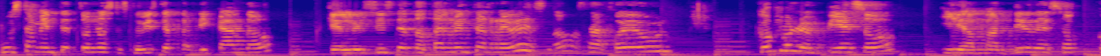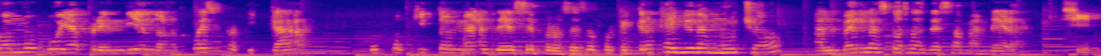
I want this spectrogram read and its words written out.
justamente tú nos estuviste platicando que lo hiciste totalmente al revés, ¿no? O sea, fue un, ¿cómo lo empiezo? Y a partir de eso, ¿cómo voy aprendiendo? ¿Nos puedes platicar un poquito más de ese proceso? Porque creo que ayuda mucho al ver las cosas de esa manera. Sí,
